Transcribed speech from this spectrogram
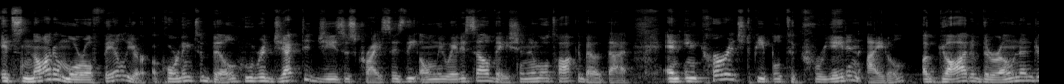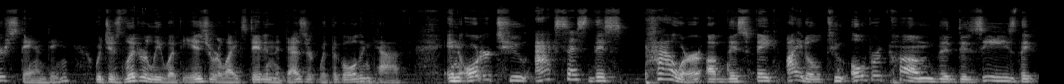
It's not a moral failure, according to Bill, who rejected Jesus Christ as the only way to salvation, and we'll talk about that, and encouraged people to create an idol, a God of their own understanding, which is literally what the Israelites did in the desert with the golden calf, in order to access this power of this fake idol to overcome the disease that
